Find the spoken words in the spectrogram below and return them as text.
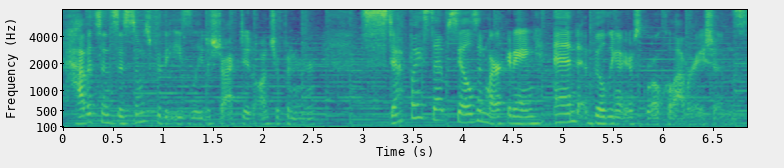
habits and systems for the easily distracted entrepreneur, step by step sales and marketing, and building out your squirrel collaborations.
